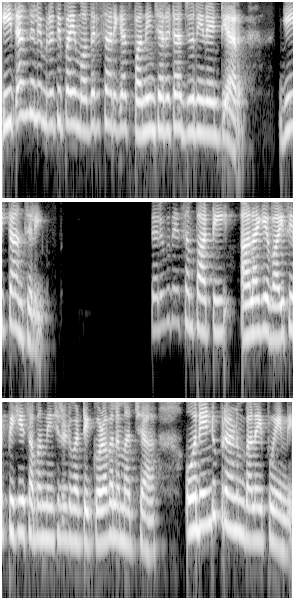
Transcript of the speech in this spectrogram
గీతాంజలి మృతిపై మొదటిసారిగా స్పందించారట junior NTR. Geetanjali Telugu Desam party అలాగే వైసీపీకి సంబంధించినటువంటి గొడవల మధ్య ఓ నిండు ప్రాణం బలైపోయింది.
